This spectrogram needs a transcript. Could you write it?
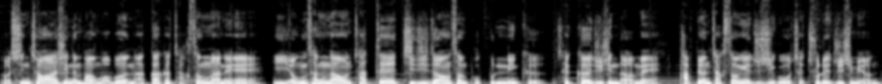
어, 신청하시는 방법은 아까 그 작성란에 이 영상 나온 차트의 지지저항선 복분 링크 체크해 주신 다음에 답변 작성해 주시고 제출해 주시면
